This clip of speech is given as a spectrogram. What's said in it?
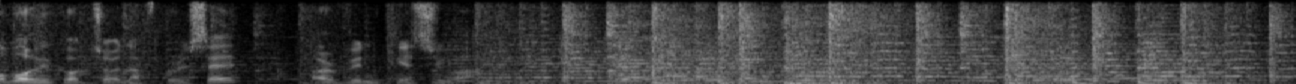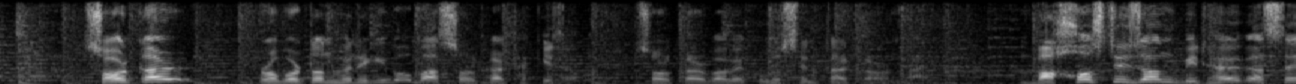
অৱশেষত জয়লাভ কৰিছে অৰবিন্দ কেজৰিৱাল। চৰকাৰ প্ৰৱৰ্তন হৈ থাকিব বা চৰকাৰ থাকি যাব। চৰকাৰৰ বাবে কোনো চিন্তাৰ কাৰণ নাই। বাষষ্ঠিজন বিধায়ক আছে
